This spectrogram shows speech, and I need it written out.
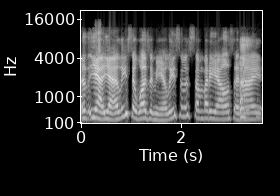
yeah yeah at least it wasn't me at least it was somebody else and i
